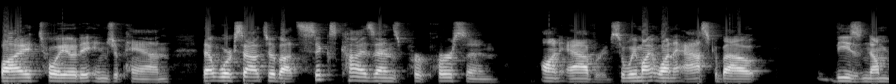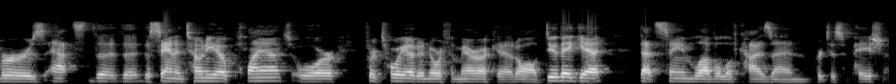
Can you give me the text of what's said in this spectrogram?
by Toyota in Japan that works out to about six Kaizens per person on average. So we might want to ask about these numbers at the, the, the, San Antonio plant or for Toyota North America at all. Do they get that same level of Kaizen participation?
